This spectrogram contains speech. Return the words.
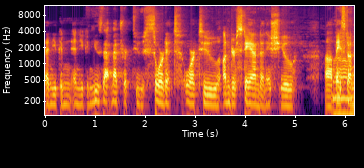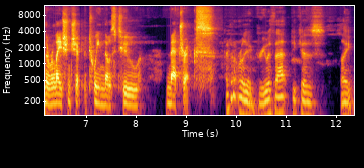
and you can and you can use that metric to sort it or to understand an issue uh, based on the relationship between those two metrics. I don't really agree with that because like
